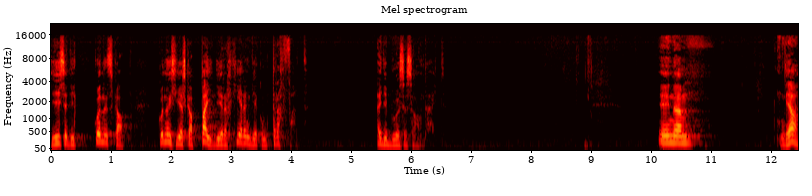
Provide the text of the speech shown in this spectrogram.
Hier is die koningskap, koningsheerskappy, die regering weer kom terugvat uit die bose se hande. En ehm um, ja,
